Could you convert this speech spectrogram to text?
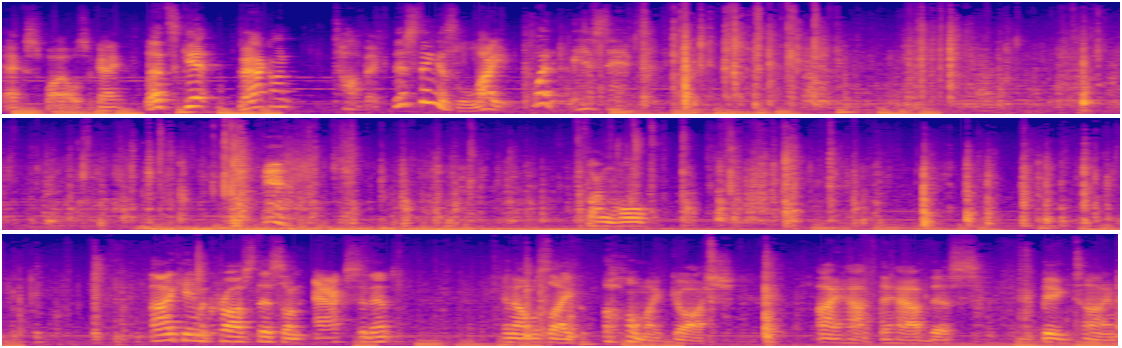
X-Files, okay? Let's get back on topic. This thing is light. What is it? Bunghole. I came across this on accident and I was like, oh my gosh, I have to have this big time.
